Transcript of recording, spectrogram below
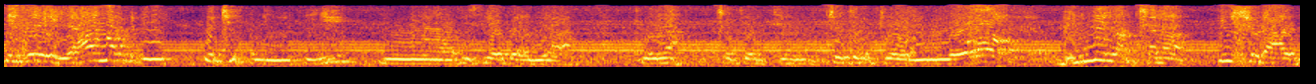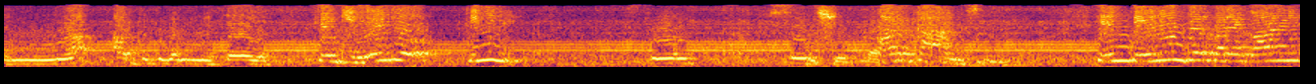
इसलिए यह मत भी उचित नहीं थी इसलिए कर दिया। चतुर्थ चतुर्थो भिन्न लक्षण ईश्वराधन्य अद्भुतगम्य थे क्योंकि ये जो तीन और काम इन तीनों से परे कौन है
